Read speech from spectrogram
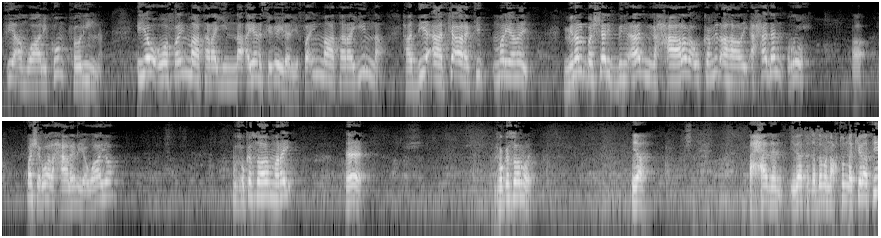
fii amwaalikum xoolihiina iyo fa imaa tarayinna ayaan iskaga ilaaliyey. Fa imaa tarayinna haddii aad ka aragtid maryamey min albashari bini aadmiga xaalada uu ka mid ahaaday axadan ruux. Bashar waa la xaalaynaya waayo wuxuu ka soo hormaray e muxuu ka soo hormaray ya axadan idaa taqadama nactu nakirati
